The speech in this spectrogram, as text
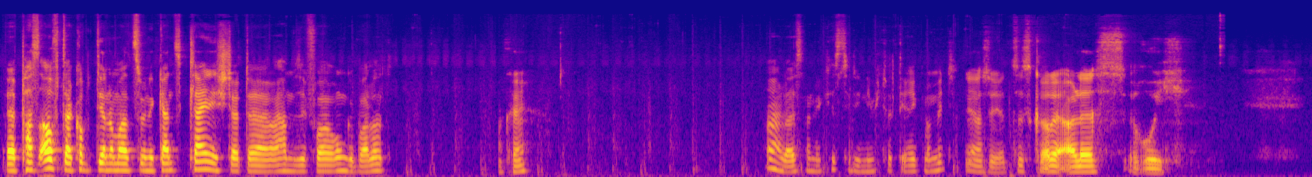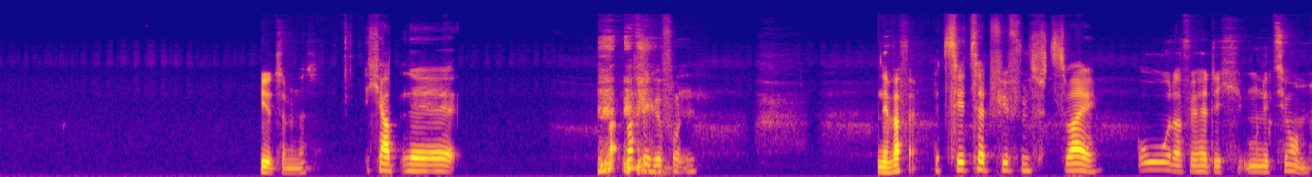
Äh, pass auf, da kommt ja nochmal so eine ganz kleine Stadt, da haben sie vorher rumgeballert. Okay. Ah, da ist noch eine Kiste, die nehme ich doch direkt mal mit. Ja, also jetzt ist gerade alles ruhig. Hier zumindest. Ich habe eine Waffe gefunden. Eine Waffe. Eine CZ452. Oh, dafür hätte ich Munition.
